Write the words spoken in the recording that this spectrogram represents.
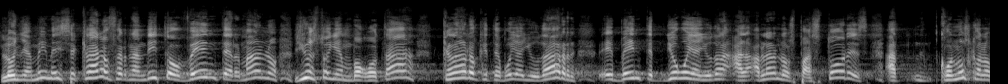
Lo llamé y me dice, claro, Fernandito, vente hermano, yo estoy en Bogotá, claro que te voy a ayudar, eh, vente, yo voy a ayudar a hablar a los pastores, conozco a la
